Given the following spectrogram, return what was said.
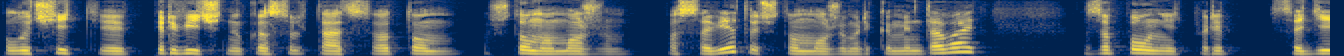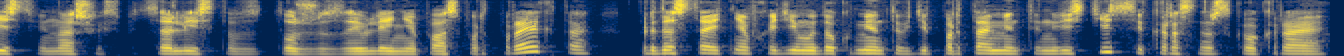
получить первичную консультацию о том, что мы можем посоветовать, что мы можем рекомендовать, заполнить при содействии наших специалистов тоже заявление паспорт проекта, предоставить необходимые документы в Департамент инвестиций Краснодарского края,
